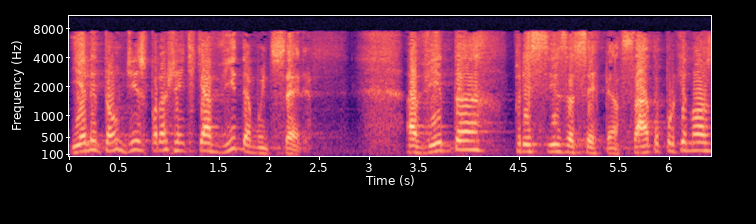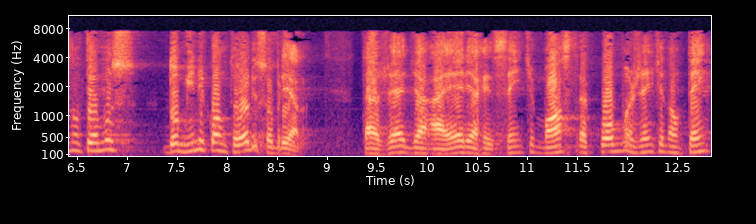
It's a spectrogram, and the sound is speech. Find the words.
E ele então diz para a gente que a vida é muito séria. A vida precisa ser pensada porque nós não temos domínio e controle sobre ela. Tragédia aérea recente mostra como a gente não tem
